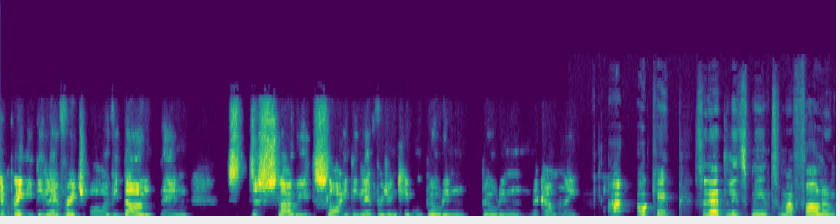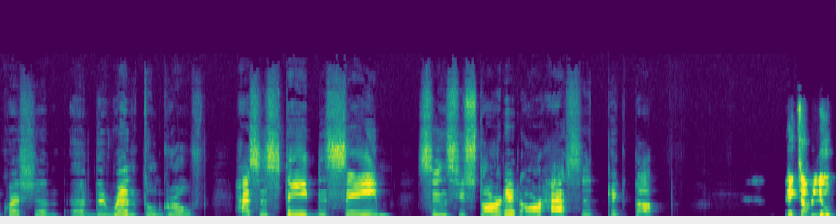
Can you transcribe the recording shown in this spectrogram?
completely deleverage, or if you don't, then just slowly, slightly deleverage and keep on building building the company. Uh, okay, so that leads me into my following question: uh, the rental growth has it stayed the same since you started, or has it picked up? Picked up little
